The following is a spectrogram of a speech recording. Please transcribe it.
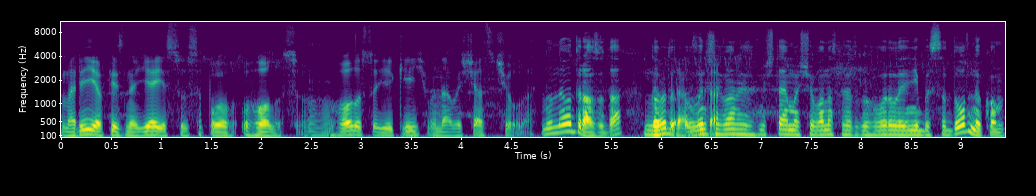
Марія впізнає Ісуса по голосу, Ага. голосу, який вона весь час чула. Ну не одразу, так? Не тобто, одразу, в інших так. Євангеліях ми читаємо, що вона спочатку говорила ніби з садовником,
